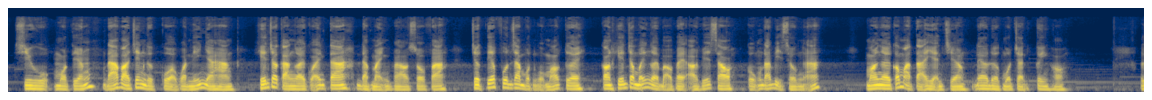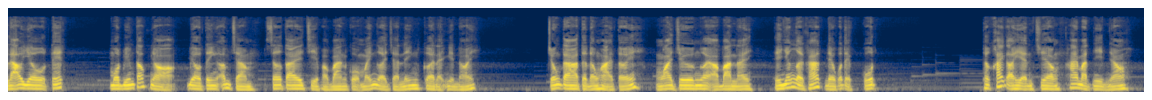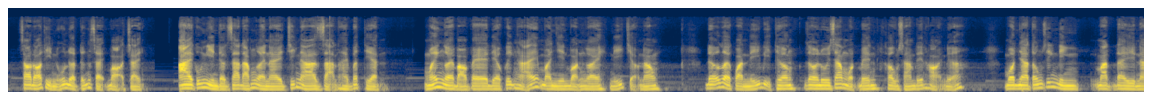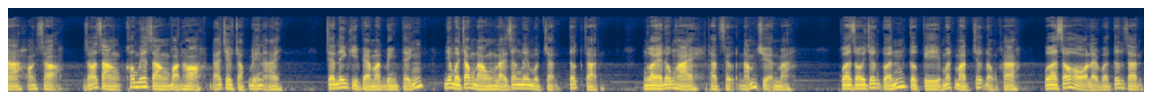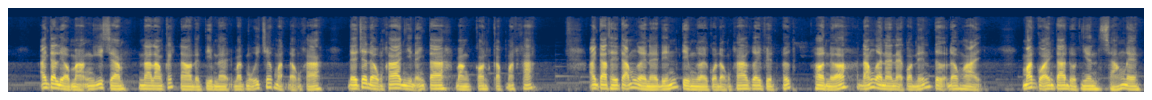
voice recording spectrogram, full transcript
Siêu một tiếng đá vào trên ngực của quản lý nhà hàng, khiến cho cả người của anh ta đập mạnh vào sofa, trực tiếp phun ra một ngụm máu tươi, còn khiến cho mấy người bảo vệ ở phía sau cũng đã bị sâu ngã. Mọi người có mặt tại hiện trường đều được một trận kinh hồ. Lão dâu Tết, một bím tóc nhỏ, biểu tình âm trầm, sơ tay chỉ vào bàn của mấy người Trần Ninh cười lạnh nhìn nói. Chúng ta từ Đông Hải tới, ngoài trừ người ở bàn này, thì những người khác đều có thể cút. Thực khách ở hiện trường hai mặt nhìn nhau, sau đó thì nũ nượt đứng dậy bỏ chạy. Ai cũng nhìn được ra đám người này chính là dạn hay bất thiện. Mấy người bảo vệ đều kinh hãi mà nhìn bọn người ní triệu nông. Đỡ người quản lý bị thương rồi lùi sang một bên không dám đến hỏi nữa. Một nhà tống dinh đình mặt đầy là hoang sợ. Rõ ràng không biết rằng bọn họ đã trêu chọc đến ai. Trần Ninh thì vẻ mặt bình tĩnh nhưng mà trong lòng lại dâng lên một trận tức giận. Người ở Đông Hải thật sự nắm chuyện mà. Vừa rồi Trương Tuấn cực kỳ mất mặt trước Đồng Kha, vừa xấu hổ lại vừa tức giận. Anh ta liều mạng nghĩ xem là làm cách nào để tìm lại mặt mũi trước mặt Đồng Kha, để cho Đồng Kha nhìn anh ta bằng con cặp mắt khác. Anh ta thấy đám người này đến tìm người của Đồng Kha gây phiền phức. Hơn nữa, đám người này lại còn đến từ Đông Hải. Mắt của anh ta đột nhiên sáng lên.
